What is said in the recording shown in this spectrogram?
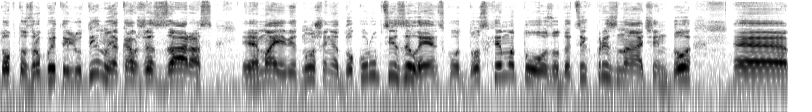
Тобто зробити людину, яка вже зараз е, має відношення до корупції Зеленського, до схематозу, до цих призначень, до е,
